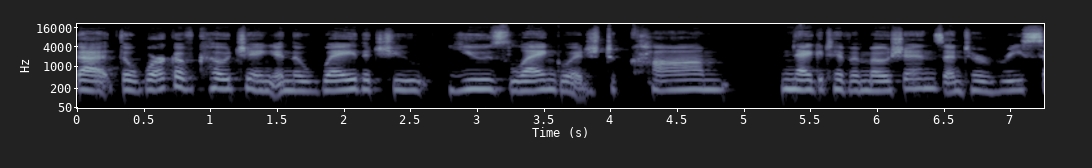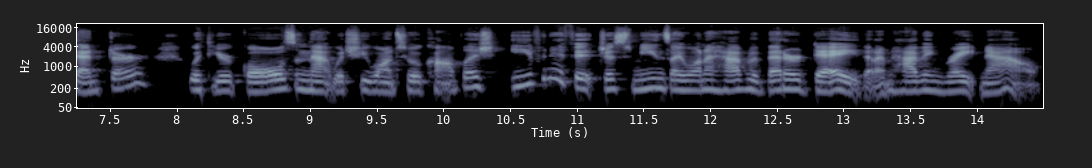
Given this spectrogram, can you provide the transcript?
that the work of coaching and the way that you use language to calm negative emotions and to recenter with your goals and that which you want to accomplish, even if it just means I want to have a better day that I'm having right now,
